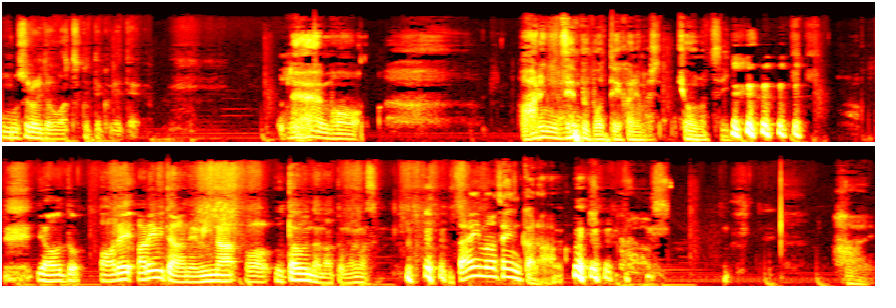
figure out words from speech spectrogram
お面白い動画作ってくれて。ねえ、もう、あれに全部持っていかれました。今日のツイート。いや、ほんと、あれ、あれ見たらね、みんな、あ歌うんだなと思います。歌いませんから。はい。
